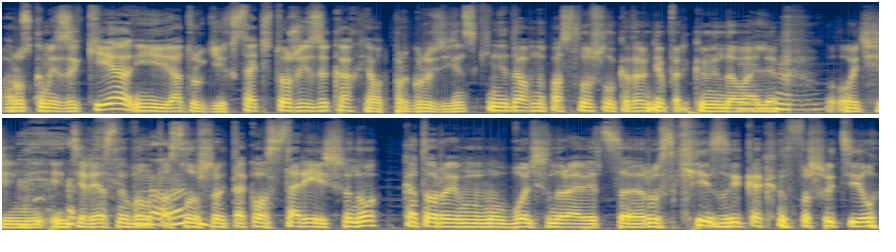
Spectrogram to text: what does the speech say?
русском языке и о других, кстати, тоже языках. Я вот про грузинский недавно послушал, который мне порекомендовали. Очень интересно было ну. послушать такого старейшину, которому больше нравится русский язык, как он пошутил,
